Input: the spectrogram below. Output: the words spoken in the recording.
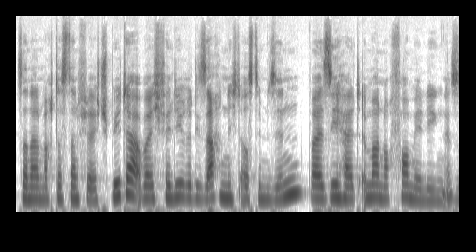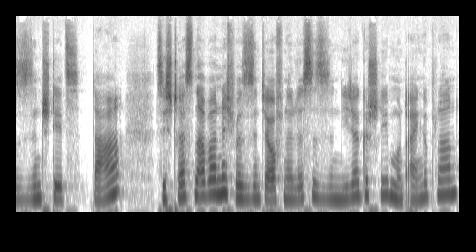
sondern mache das dann vielleicht später. Aber ich verliere die Sachen nicht aus dem Sinn, weil sie halt immer noch vor mir liegen. Also sie sind stets da. Sie stressen aber nicht, weil sie sind ja auf einer Liste, sie sind niedergeschrieben und eingeplant.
